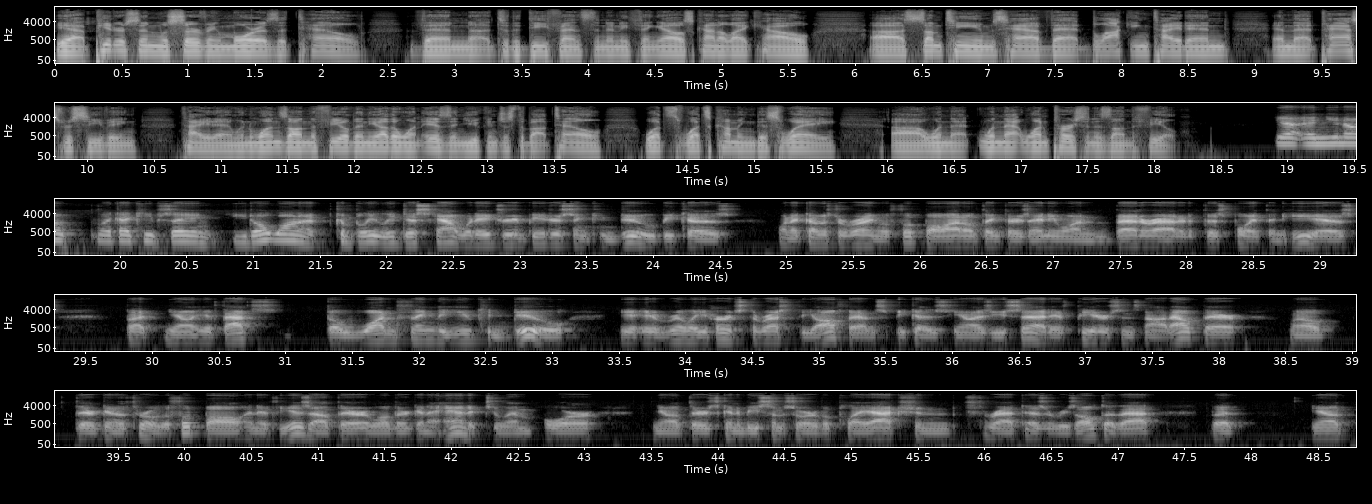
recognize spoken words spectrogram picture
Yeah, Peterson was serving more as a tell than uh, to the defense than anything else. Kind of like how uh, some teams have that blocking tight end and that pass receiving tight end. When one's on the field and the other one isn't, you can just about tell what's what's coming this way uh, when that when that one person is on the field. Yeah, and you know, like I keep saying, you don't want to completely discount what Adrian Peterson can do because when it comes to running the football, I don't think there's anyone better at it at this point than he is. But, you know, if that's the one thing that you can do, it, really hurts the rest of the offense because, you know, as you said, if Peterson's not out there, well, they're going to throw the football. And if he is out there, well, they're going to hand it to him. Or, you know, there's going to be some sort of a play action threat as a result of that. But, you know,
